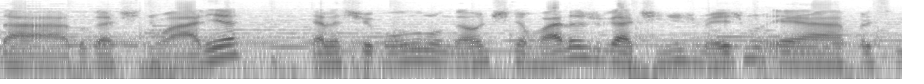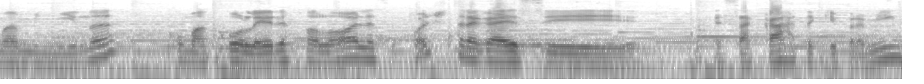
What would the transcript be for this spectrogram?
da, do gatinho Aria. Ela chegou num lugar onde tinha vários gatinhos mesmo. E apareceu uma menina com uma coleira e falou: Olha, você pode entregar esse, essa carta aqui para mim?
